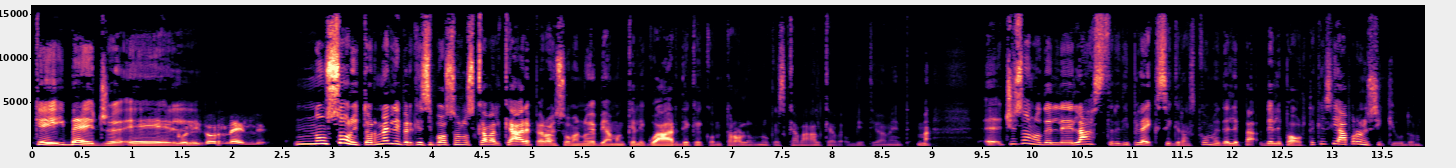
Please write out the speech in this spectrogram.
Che i badge e... Con i tornelli? Non solo i tornelli perché si possono scavalcare, però insomma noi abbiamo anche le guardie che controllano uno che scavalca obiettivamente. Ma eh, ci sono delle lastre di plexiglass come delle, delle porte che si aprono e si chiudono.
